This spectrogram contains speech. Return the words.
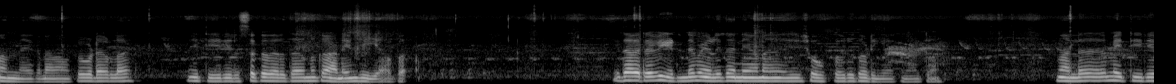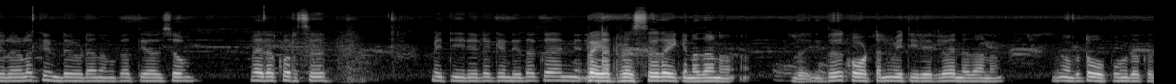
വന്നേക്കണത്. നമുക്ക് ഇവിടെയുള്ള മെറ്റീരിയൽസൊക്കെ വെറുതെ ഒന്ന് കാണുകയും ചെയ്യാം. അപ്പം ഇത് അവരുടെ വീടിന്റെ മേളിൽ തന്നെയാണ് ഈ ഷോപ്പ് അവർ തുടങ്ങിയേക്കുന്നത് കേട്ടോ. നല്ല മെറ്റീരിയലുകളൊക്കെ ഉണ്ട് ഇവിടെ. നമുക്ക് അത്യാവശ്യം വില കുറച്ച് മെറ്റീരിയലൊക്കെ ഉണ്ട്. ഇതൊക്കെ ട്രയൽ ഡ്രസ്സ് തയ്ക്കുന്നതാണ്. ഇത് ഇത് കോട്ടൺ മെറ്റീരിയലിൽ വന്നതാണ്. നമുക്ക് ടോപ്പും ഇതൊക്കെ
